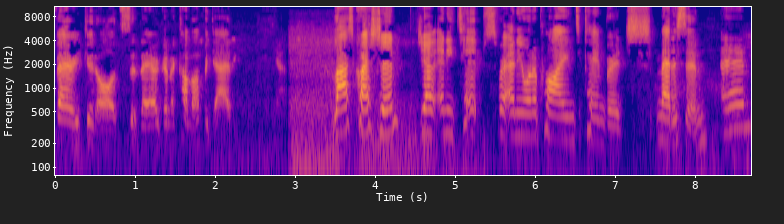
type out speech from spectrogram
very good odds that they are going to come up again. Last question. Do you have any tips for anyone applying to Cambridge medicine? Um,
